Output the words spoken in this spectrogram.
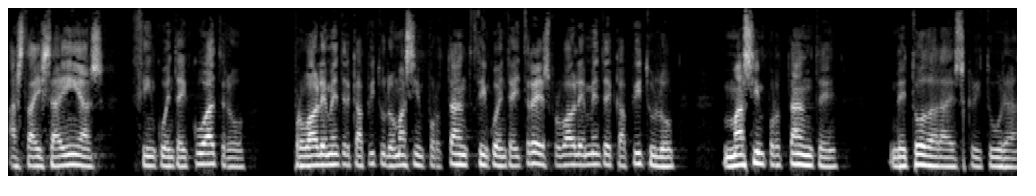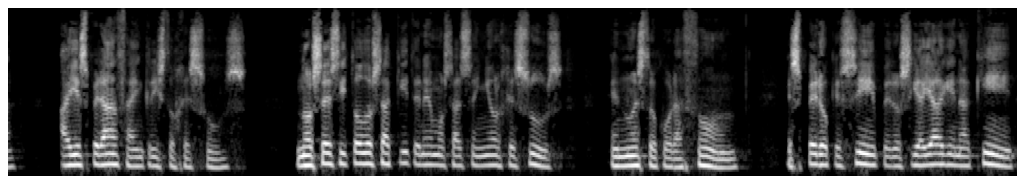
hasta Isaías 54, probablemente el capítulo más importante, 53, probablemente el capítulo más importante de toda la Escritura. Hay esperanza en Cristo Jesús. No sé si todos aquí tenemos al Señor Jesús en nuestro corazón. Espero que sí, pero si hay alguien aquí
